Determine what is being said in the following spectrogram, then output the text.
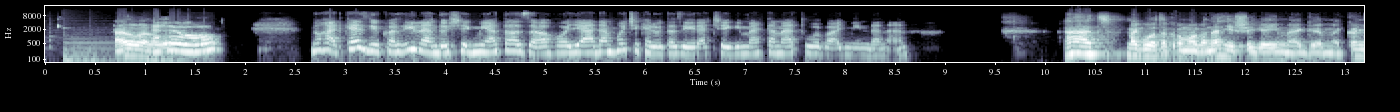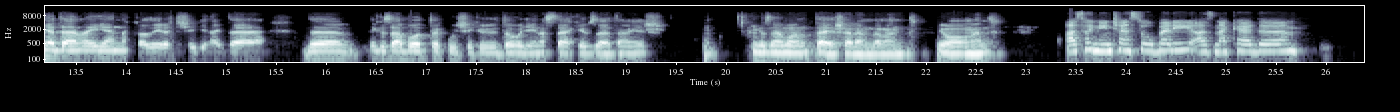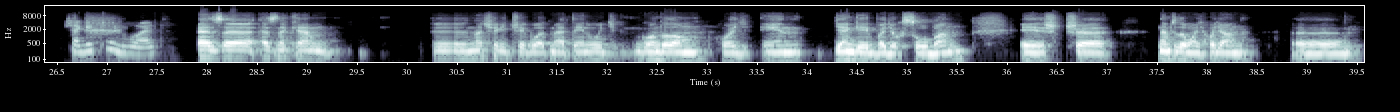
Hello, hello. Hello! No hát kezdjük az illendőség miatt azzal, hogy Ádám, hogy sikerült az érettségi, mert te már túl vagy mindenen. Hát, megvoltak a maga nehézségei, meg, meg könnyedelmei ennek az érettségének, de, de igazából tök úgy sikerült, ahogy én azt elképzeltem, és igazából teljesen rendben ment. Jól ment. Az, hogy nincsen szóbeli, az neked segítség volt? Ez, ez nekem nagy segítség volt, mert én úgy gondolom, hogy én gyengébb vagyok szóban, és nem tudom, hogy hogyan,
